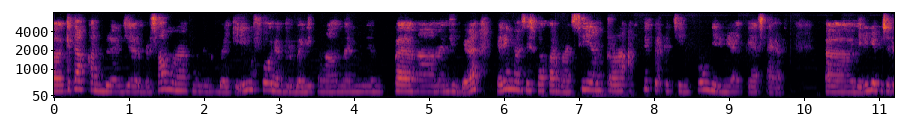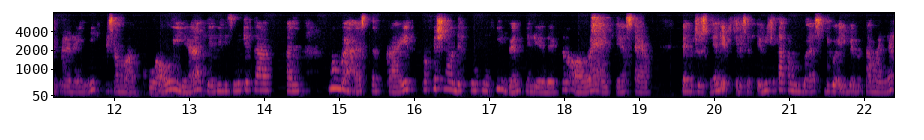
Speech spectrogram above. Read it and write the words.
uh, kita akan belajar bersama, berbagi info dan berbagi pengalaman pengalaman juga dari mahasiswa farmasi yang telah aktif berkecimpung di dunia IPSF. Uh, jadi di episode perdana ini bersama aku Aulia, jadi di sini kita akan membahas terkait professional development event yang diadakan oleh IPSF. Dan khususnya di episode satu ini kita akan membahas dua event utamanya,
